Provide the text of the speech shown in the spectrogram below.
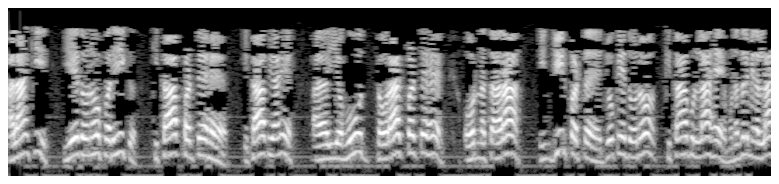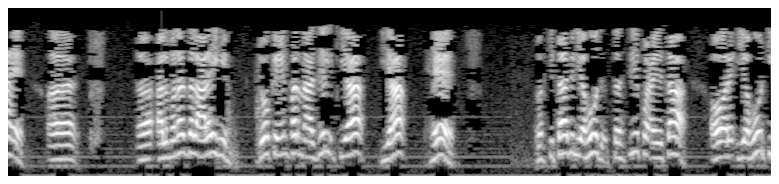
حالانکہ یہ دونوں فریق کتاب پڑھتے ہیں۔ کتاب یعنی یہود تورات پڑھتے ہیں اور نصارہ انجیل پڑھتے ہیں، جو کہ دونوں کتاب اللہ ہے، منزل من اللہ ہے۔ المنزل علیہم، جو کہ ان پر نازل کیا گیا ہے۔ کتاب الیہود، تصدیق عیسیٰ، اور یہود کی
